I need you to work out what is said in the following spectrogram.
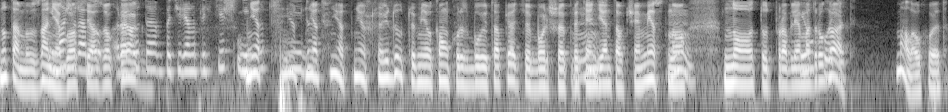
Ну, там знание госязыка. работа потеряла престиж? Не нет, идут? нет, не идут? нет, нет, нет, идут. У меня конкурс будет опять больше претендентов, mm. чем мест, но, mm. но тут проблема И другая. Мало уходит.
